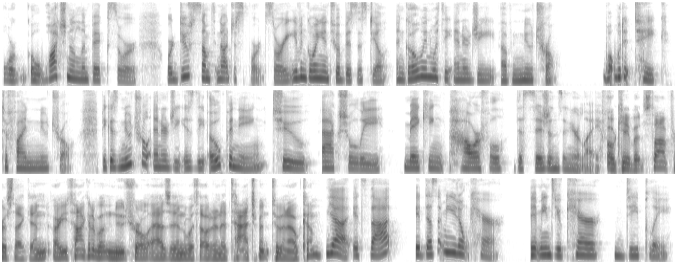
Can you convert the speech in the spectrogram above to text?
or go watch an Olympics or or do something, not just sports, sorry, even going into a business deal and go in with the energy of neutral. What would it take to find neutral? Because neutral energy is the opening to actually making powerful decisions in your life. Okay, but stop for a second. Are you talking about neutral as in without an attachment to an outcome? Yeah, it's that. It doesn't mean you don't care. It means you care deeply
